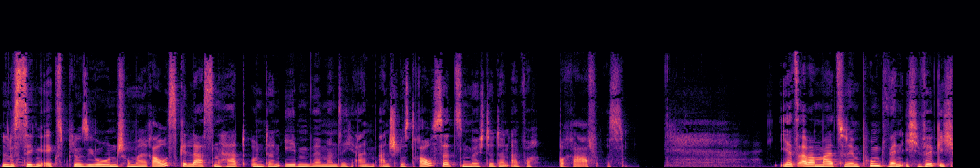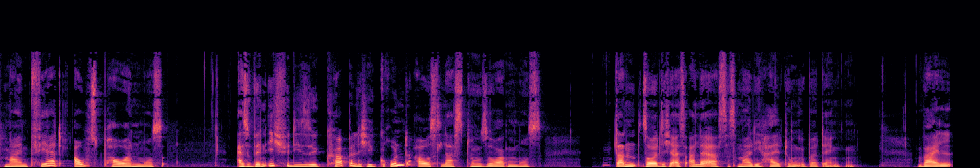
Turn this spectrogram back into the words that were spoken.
lustigen Explosionen schon mal rausgelassen hat und dann eben, wenn man sich einem Anschluss draufsetzen möchte, dann einfach brav ist. Jetzt aber mal zu dem Punkt, wenn ich wirklich mein Pferd auspowern muss, also wenn ich für diese körperliche Grundauslastung sorgen muss, dann sollte ich als allererstes mal die Haltung überdenken. Weil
